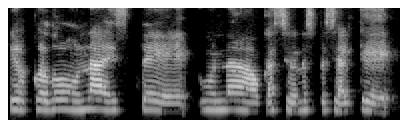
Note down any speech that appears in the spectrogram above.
Y recuerdo una, este, una ocasión especial que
